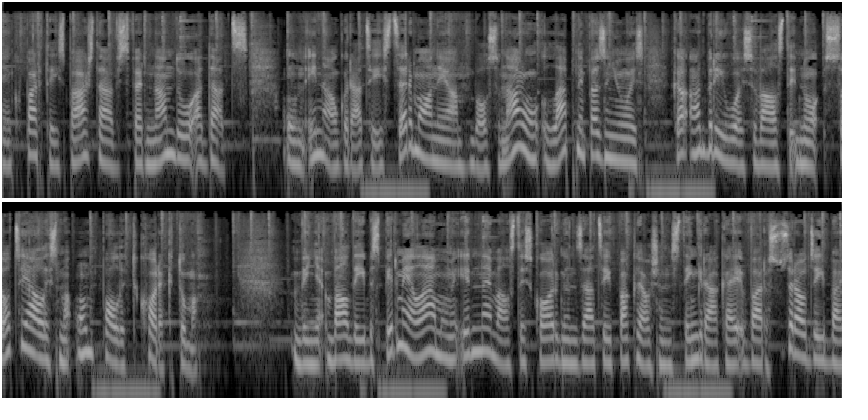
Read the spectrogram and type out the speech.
strādnieku partijas pārstāvis Fernando Adats, un inaugurācijas ceremonijā Bolsonaro lepni paziņojis, ka atbrīvojas valsti no sociālisma un politkorektuma. Viņa valdības pirmie lēmumi ir nevalstisko organizāciju pakļaušana stingrākai varas uzraudzībai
